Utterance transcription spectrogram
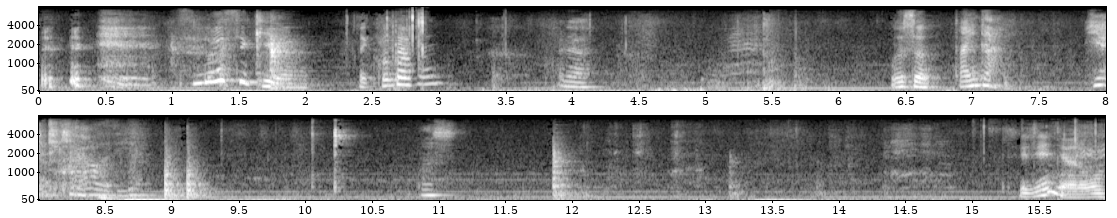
Was ist los, hier? Direkt runterfallen? Alter. Wo ist er? Dahinter. Hier, Tequila. Was? Sie sehen ja darum.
